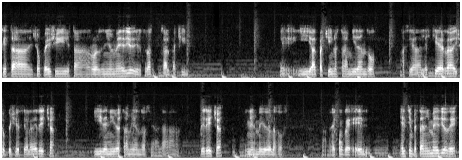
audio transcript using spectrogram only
que está Joe Pesci, está Robert De Niro en medio y otro lado está Al Pacino. Eh, y Al Pacino está mirando hacia la izquierda y Joe Pesci hacia la derecha y De Niro está mirando hacia la derecha en el medio de los dos. Es como que él, él siempre está en el medio de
